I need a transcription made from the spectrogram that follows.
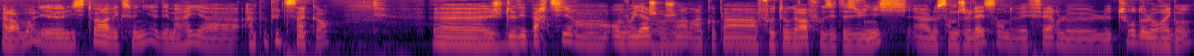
Alors moi, l'histoire avec Sony a démarré il y a un peu plus de 5 ans. Euh, je devais partir en, voyage rejoindre un copain photographe aux États-Unis, à Los Angeles. On devait faire le tour de l'Oregon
